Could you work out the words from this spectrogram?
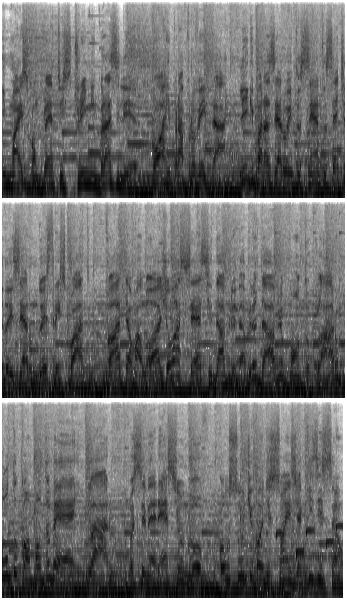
e mais completo streaming brasileiro. Corre para aproveitar. Ligue para 0800 720 1234. Vá até uma loja ou acesse www.claro.com.br. Claro, você merece um novo. Consulte condições de aquisição.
